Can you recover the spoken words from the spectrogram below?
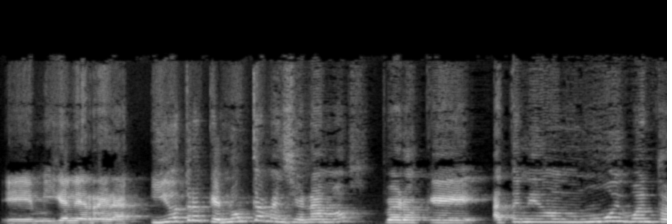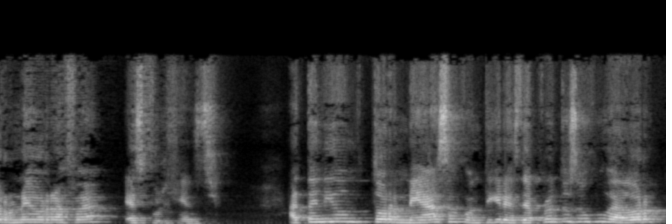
eh, Miguel Herrera. Y otro que nunca mencionamos, pero que ha tenido un muy buen torneo, Rafa, es Fulgencio. Ha tenido un torneazo con Tigres. De pronto es un jugador,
